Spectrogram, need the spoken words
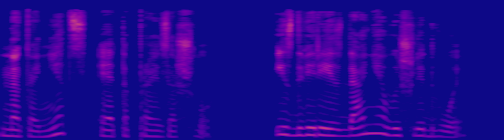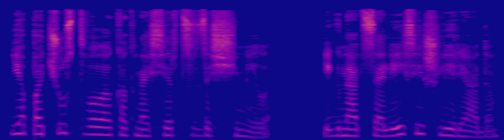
Наконец это произошло. Из дверей здания вышли двое. Я почувствовала, как на сердце защемило. Игнат с Олесей шли рядом,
